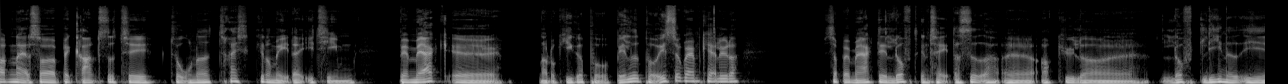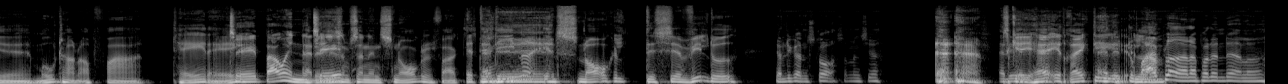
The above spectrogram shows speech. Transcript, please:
er den altså begrænset til 260 km i timen. Bemærk, øh, når du kigger på billedet på Instagram, kære lytter, så bemærk det luftindtag, der sidder øh, og kylder øh, luft lige ned i øh, motoren op fra taget af. Til et bagenden Er det taget. ligesom sådan en snorkel, faktisk? Ja, det Er det- ligner en snorkel. Det ser vildt ud. Kan du lige gøre den stor, som man siger? Skal I have et rigtigt Er det? Dubai-plader, der er på den der, eller hvad?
